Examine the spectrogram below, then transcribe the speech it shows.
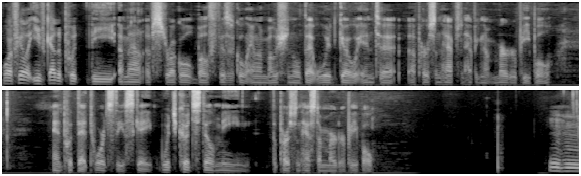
Well, I feel like you've got to put the amount of struggle, both physical and emotional, that would go into a person having to murder people, and put that towards the escape, which could still mean the person has to murder people. Mm-hmm.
